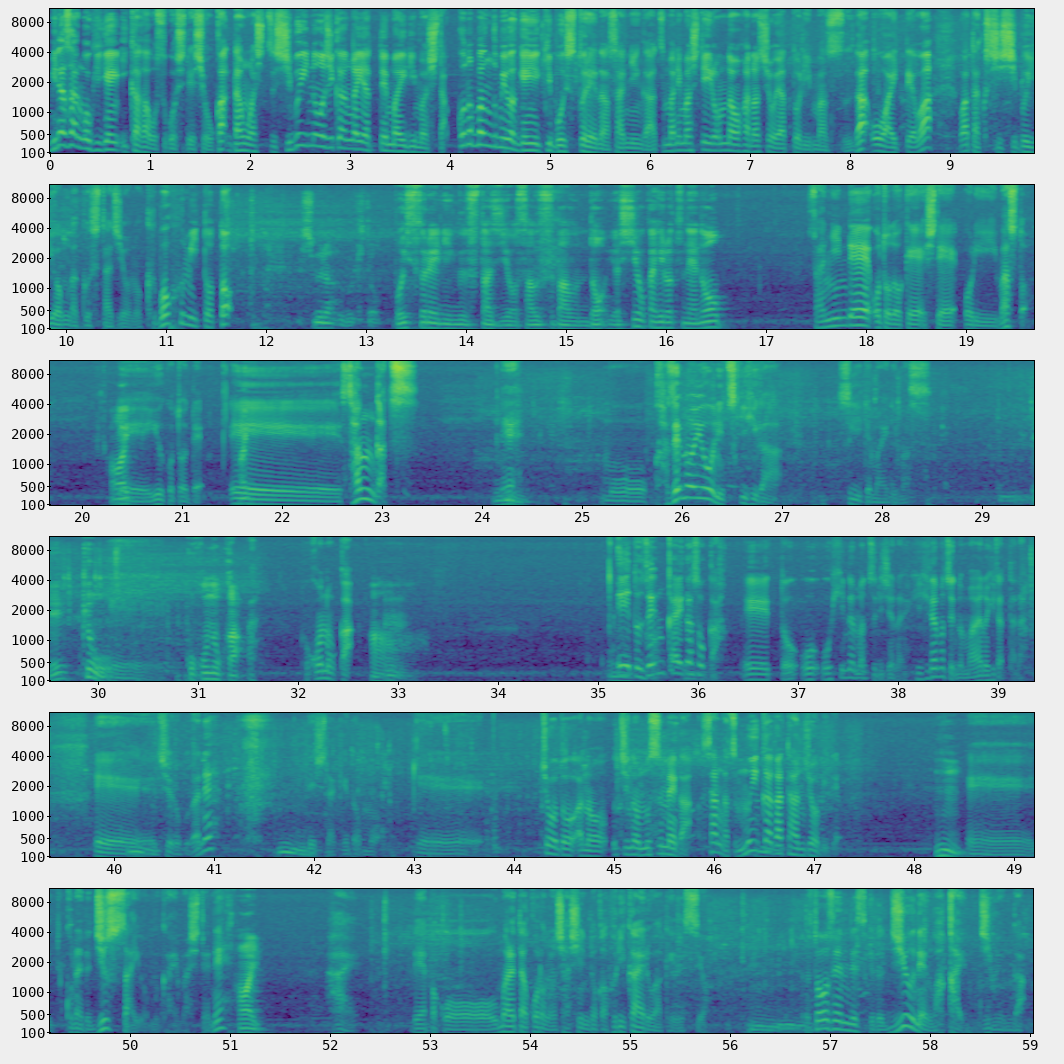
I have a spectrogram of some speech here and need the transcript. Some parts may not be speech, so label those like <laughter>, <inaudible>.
皆さんご機嫌いかがお過ごしでしょうか？談話室渋いのお時間がやってまいりました。この番組は現役ボイストレーナー3人が集まりましていろんなお話をやっておりますがお相手は私渋い音楽スタジオの久保文人と志村吹雪とボイストレーニングスタジオサウスバウンド吉岡弘恒の3人でお届けしておりますと、はい。えーいうことで、えー3月。ね、もう風のように月日が過ぎてまいります、え今日え9日。ー、9日。えー、と前回がそうか、えー、とおおひな祭りじゃない。ひな祭りの前の日だったな、えー収録がね。うん。でしたけども、えーちょうどあのうちの娘が3月6日が誕生日で、うん。えーこの間10歳を迎えましてね、はい。はい、でやっぱこう生まれた頃の写真とか振り返るわけですよ。うん当然ですけど10年若い自分が。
